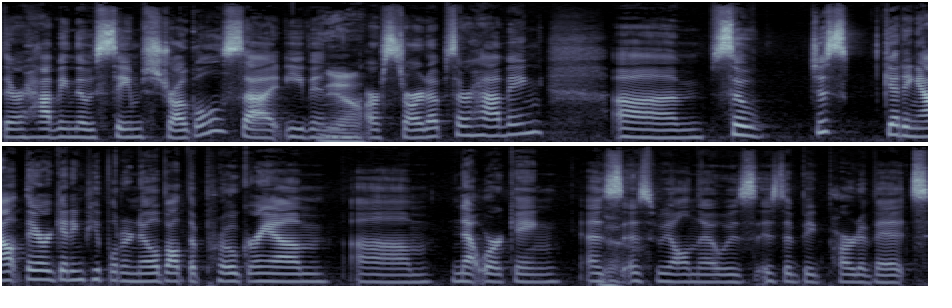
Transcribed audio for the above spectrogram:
they're having those same struggles that even Yeah. our startups are having. Um, so just getting out there, getting people to know about the program, um, networking, as, Yeah. as we all know, is, is a big part of it.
